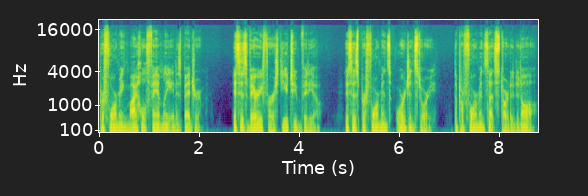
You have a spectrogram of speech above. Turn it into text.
performing My Whole Family in his bedroom. It's his very first YouTube video. It's his performance origin story, the performance that started it all.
